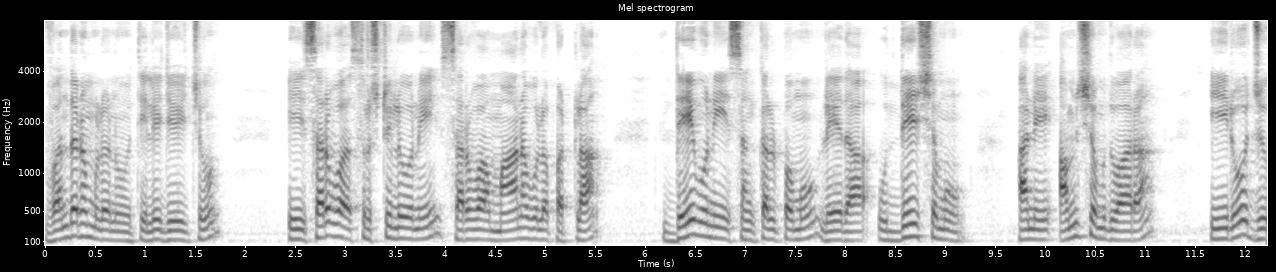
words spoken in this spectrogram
వందనములను తెలియజేయచ్చు ఈ సర్వ సృష్టిలోని సర్వ మానవుల పట్ల దేవుని సంకల్పము లేదా ఉద్దేశము అనే అంశము ద్వారా ఈరోజు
